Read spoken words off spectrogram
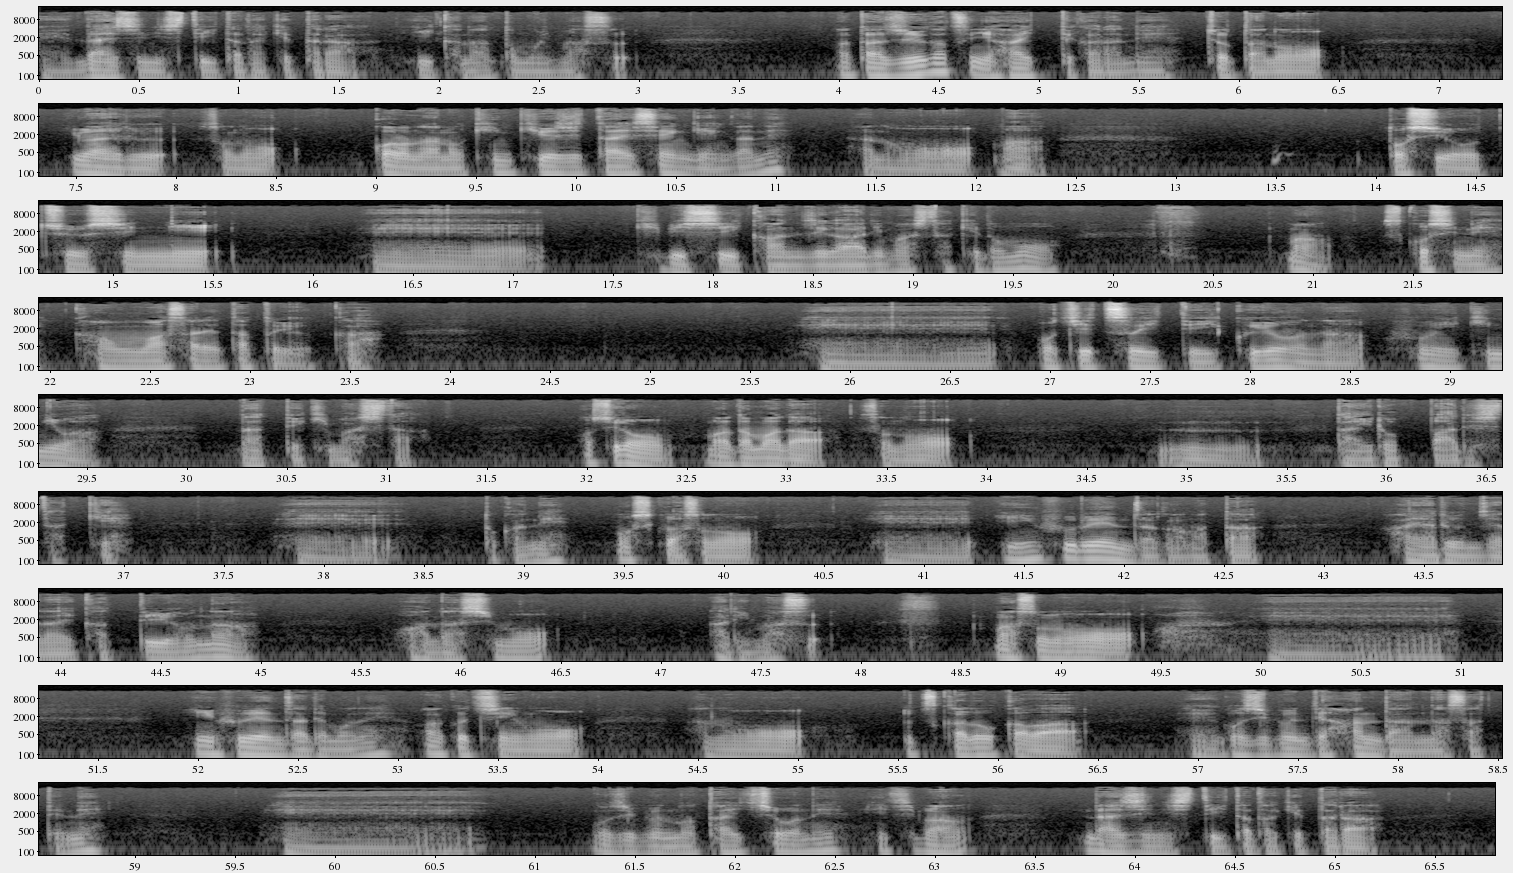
えー大事にしていただけたらいいかなと思います。また10月に入ってからねちょっとあのいわゆるそのコロナの緊急事態宣言がねあのまあ都市を中心に、えー厳しい感じがありましたけどもまあ少しね緩和されたというか、えー落ち着いていくような雰囲気にはなってきました。もちろんまだまだその、うん、第6波でしたっけ、えーとかねもしくはその、えーインフルエンザがまた流行るんじゃないかっていうようなお話もあります。まあその、えーインフルエンザでもねワクチンをあの打つかどうかは、えーご自分で判断なさってね、えーご自分の体調をね一番大事にしていただけたら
